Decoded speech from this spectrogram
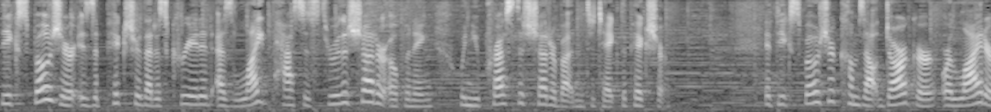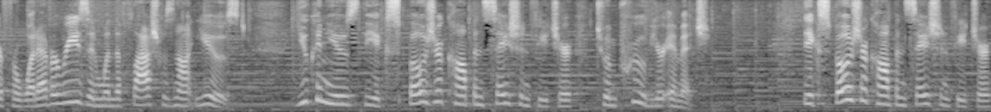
The exposure is a picture that is created as light passes through the shutter opening when you press the shutter button to take the picture. If the exposure comes out darker or lighter for whatever reason when the flash was not used, you can use the exposure compensation feature to improve your image. The exposure compensation feature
